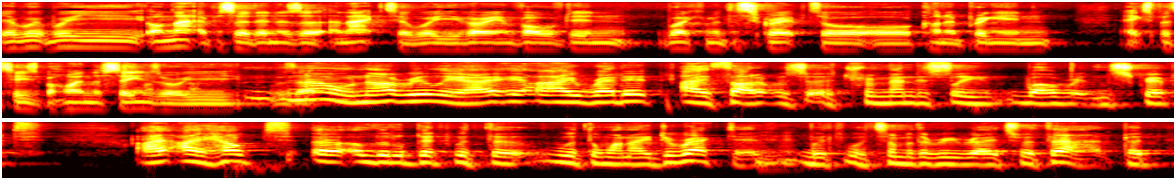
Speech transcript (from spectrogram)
Yeah, were, were you on that episode then as a, an actor? Were you very involved in working with the script or, or kind of bringing expertise behind the scenes, or you? No, not really. I, I read it. I thought it was a tremendously well written script. I, I helped uh, a little bit with the with the one I directed, with, with some of the rewrites with that, but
